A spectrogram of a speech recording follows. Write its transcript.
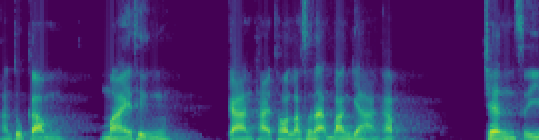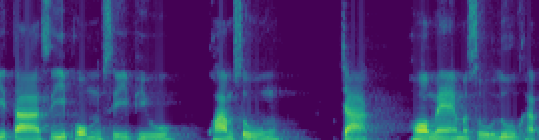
พันธุกรรม หมายถึงการถ่ายทอดลักษณะบางอย่างครับ เช่น สีตาสีผม สีผิว ความสูงจากพ่อแม่มาสู่ลูกครับ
